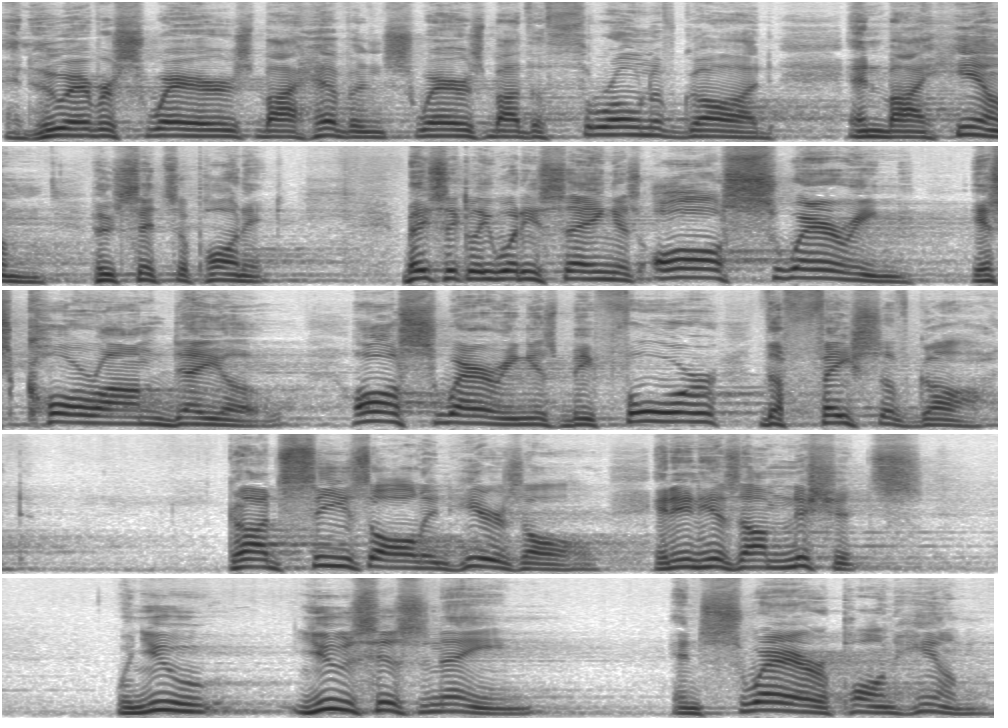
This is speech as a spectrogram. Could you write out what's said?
And whoever swears by heaven swears by the throne of God and by him who sits upon it. Basically, what he's saying is all swearing is coram deo. All swearing is before the face of God. God sees all and hears all. And in his omniscience, when you use his name and swear upon him,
